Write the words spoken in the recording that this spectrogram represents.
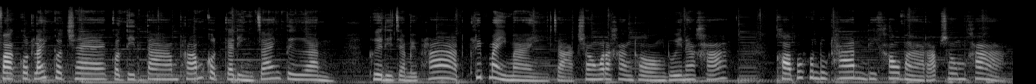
ฝากกดไลค์กดแชร์ กดติดตาม พร้อมกดกระดิ่งแจ้งเตือน เพื่อที่จะไม่พลาดคลิปใหม่ ๆ จากช่องระฆังทองด้วยนะคะ ขอบพระคุณทุกท่านที่เข้ามารับชมค่ะ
